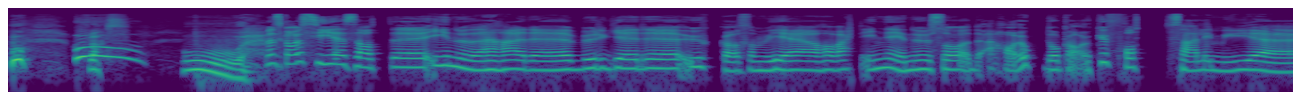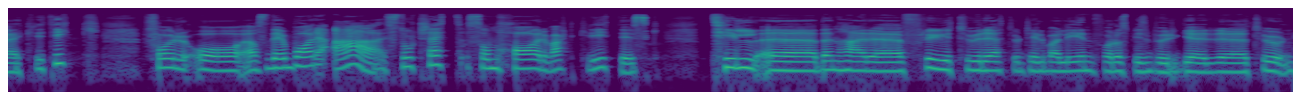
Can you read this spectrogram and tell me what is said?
Flaks. Oh. Men skal jo sies at uh, i nå denne uh, burgeruka som vi er, har vært inne i nå, så har jo, dere har jo ikke fått særlig mye kritikk for å Altså, det er jo bare jeg, stort sett, som har vært kritisk til uh, den her uh, flytur-retur til Berlin for å spise burgerturen.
